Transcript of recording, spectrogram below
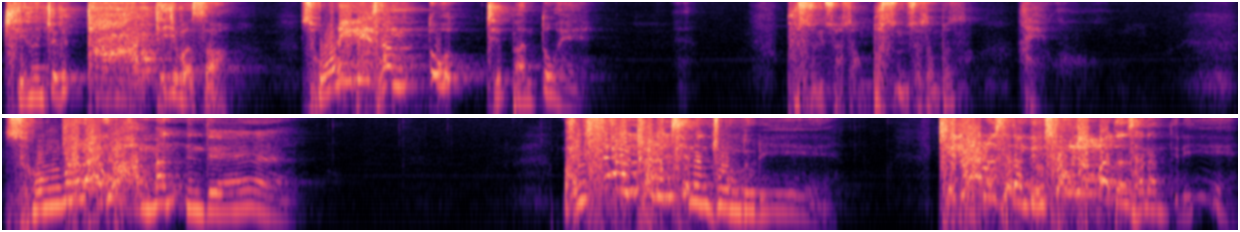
지는 쪽에 다 뒤집었어. 손해배상 또 재판 또해. 무슨 소송 무슨 소송 무슨 아이고. 성전하고 안 맞는데. 말씀을 가르치는 종들이. 기도하는 사람들이 성령 받은 사람들이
